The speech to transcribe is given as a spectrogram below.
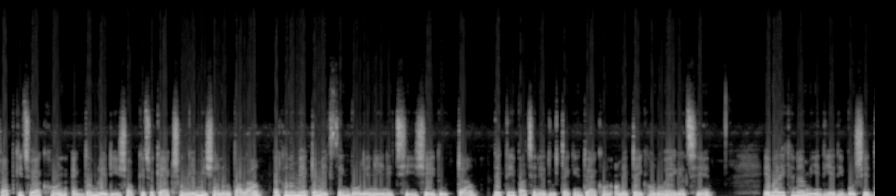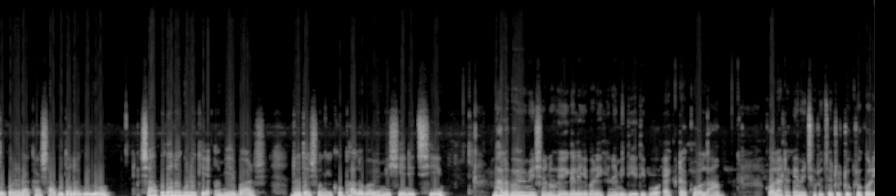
সবকিছু এখন একদম রেডি সবকিছুকে একসঙ্গে মিশানোর পালা। এখন আমি একটা মিক্সিং বলে নিয়ে নিচ্ছি সেই দুধটা। দেখতেই পাচ্ছেন, এই দুধটা কিন্তু এখন অনেকটাই ঘন হয়ে গেছে। এবার এখানে আমি দিয়ে দিব সেদ্ধ করে রাখা সাবুদানাগুলো। সাবুদানাগুলোকে আমি এবার দুধের সঙ্গে খুব ভালোভাবে মিশিয়ে নিচ্ছি। ভালোভাবে মেশানো হয়ে গেলে এবার এখানে আমি দিয়ে দিব একটা কলা। কলাটাকে আমি ছোট ছোট টুকরো করে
